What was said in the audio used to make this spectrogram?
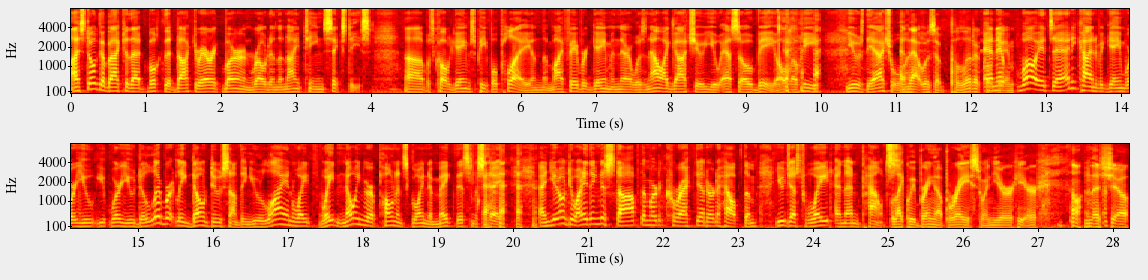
I still go back to that book that Dr. Eric Berne wrote in the 1960s. Uh, it was called Games People Play, and the, my favorite game in there was "Now I Got You, You Sob." Although he used the actual one. And that was a political and game. it, well, it's any kind of a game where you, you where you deliberately don't do something. You lie in wait, wait, knowing your opponent's going to make this mistake, and you don't do anything to stop them or to correct it or to help them. You just wait and then pounce. like we bring up race when you're here on the show.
